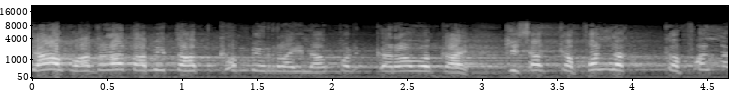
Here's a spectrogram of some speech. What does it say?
त्या वादळात अमिताभ खंबीर राहिला. पण करावं काय? खिशात कफल्ल कफल्ल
